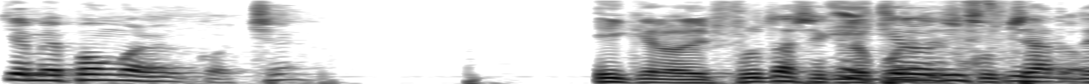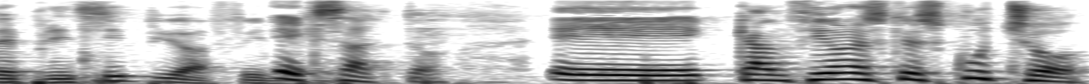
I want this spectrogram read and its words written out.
que me pongo en el coche. Y que lo disfrutas y que Y lo que lo puedes escuchar de principio a fin. Exacto. Eh, canciones que escucho,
